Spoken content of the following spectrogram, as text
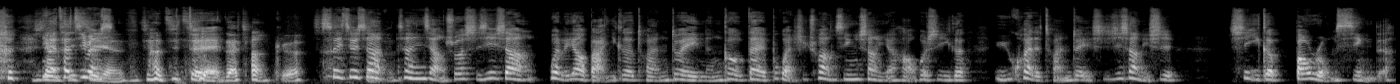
因为他基本上像机器人在唱歌，所以就像像你讲说，实际上为了要把一个团队能够带，不管是创新上也好，或是一个愉快的团队，实际上你是是一个包容性的，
